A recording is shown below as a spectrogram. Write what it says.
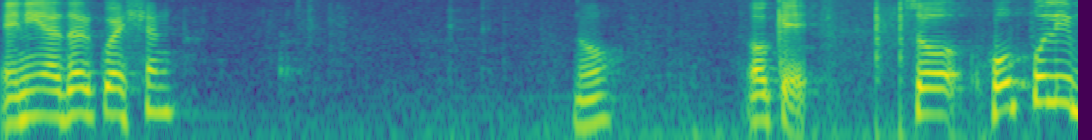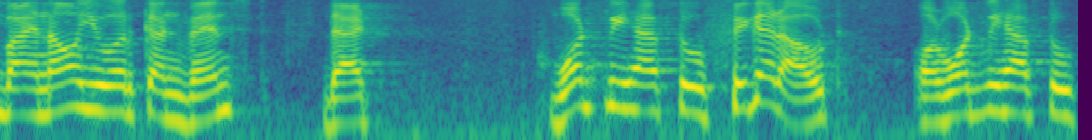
Any other question? No? Okay. So hopefully by now you are convinced that what we have to figure out or what we have to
